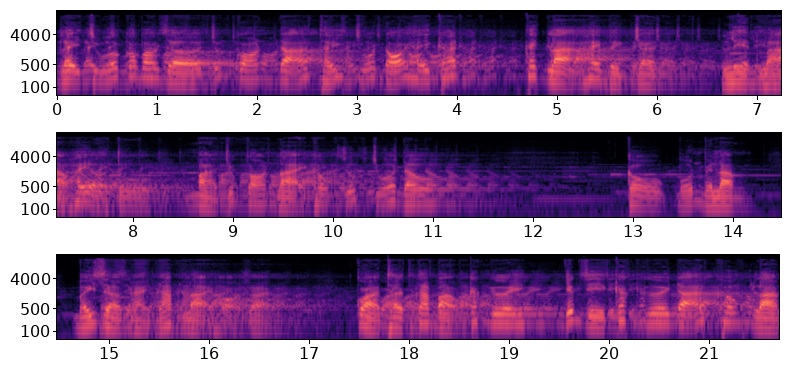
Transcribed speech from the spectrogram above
Lạy Chúa có bao giờ chúng con đã thấy Chúa đói hay khát? Khách lạ hay bình trần? Liệt lào hay ở tù Mà chúng con lại không giúp Chúa đâu? Câu 45 Bấy giờ Ngài đáp lại họ rằng Quả thật ta bảo các ngươi Những gì các ngươi đã không làm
